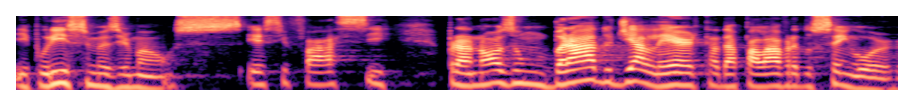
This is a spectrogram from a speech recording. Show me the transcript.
E por isso, meus irmãos, esse faz para nós um brado de alerta da palavra do Senhor.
